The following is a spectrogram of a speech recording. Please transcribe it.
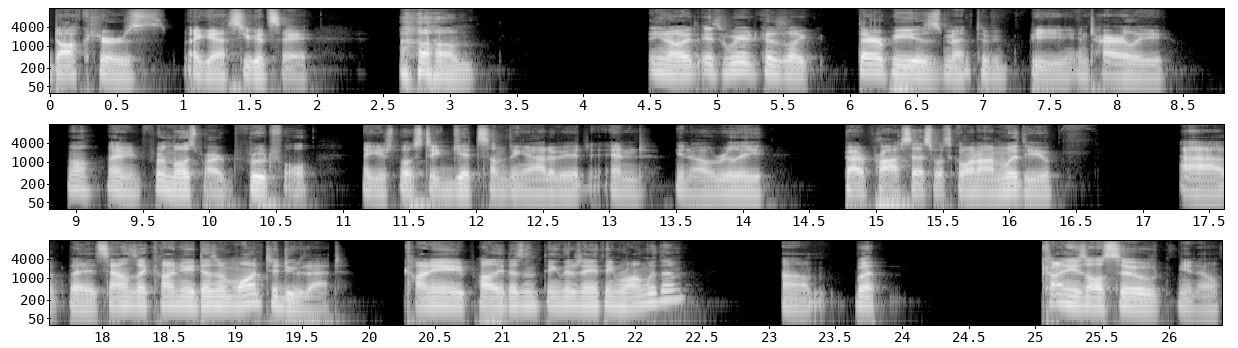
doctors, I guess you could say. Um, you know, it, it's weird because like therapy is meant to be entirely, well, I mean, for the most part, fruitful. Like you're supposed to get something out of it, and you know, really try to process what's going on with you. Uh, but it sounds like Kanye doesn't want to do that. Kanye probably doesn't think there's anything wrong with him. Um, but Kanye is also, you know,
